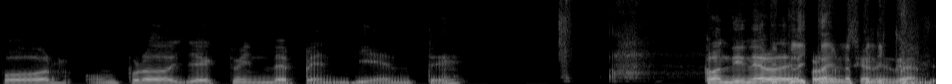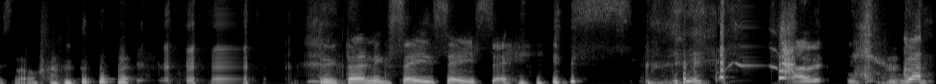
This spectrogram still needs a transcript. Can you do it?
por un proyecto independiente. Con dinero de producciones grandes, ¿no? Titanic 666. A ver, ¿cuán-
